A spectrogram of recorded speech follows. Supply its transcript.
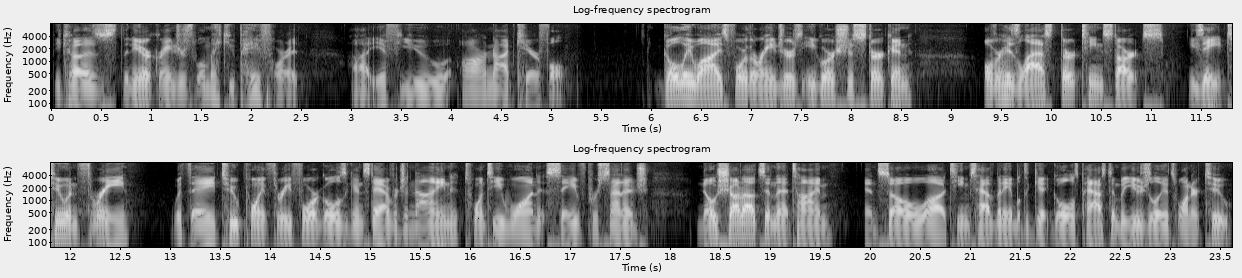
because the New York Rangers will make you pay for it uh, if you are not careful. Goalie wise for the Rangers, Igor Shesterkin, over his last 13 starts, he's 8 2 and 3 with a 2.34 goals against average, a 921 save percentage. No shutouts in that time. And so uh, teams have been able to get goals past him, but usually it's one or two.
